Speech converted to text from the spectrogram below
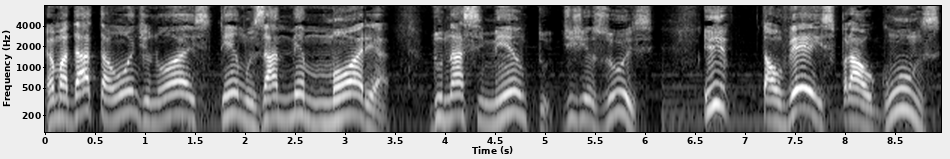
é uma data onde nós temos a memória do nascimento de Jesus. E talvez para alguns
